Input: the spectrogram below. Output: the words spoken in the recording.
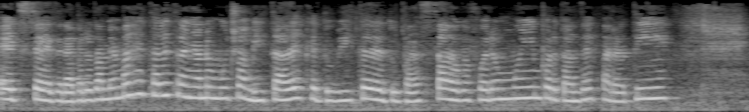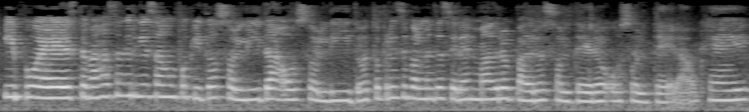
etcétera. Pero también vas a estar extrañando mucho amistades que tuviste de tu pasado, que fueron muy importantes para ti y pues te vas a sentir quizás un poquito solita o solito. Esto principalmente si eres madre o padre soltero o soltera, ¿ok?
